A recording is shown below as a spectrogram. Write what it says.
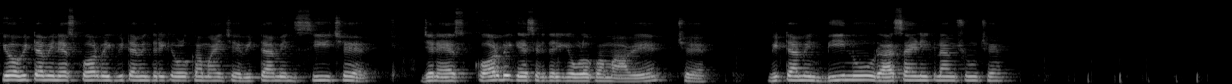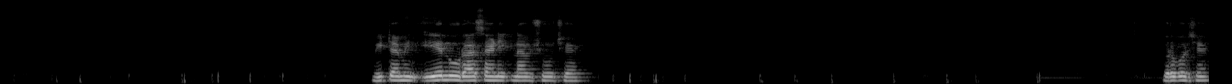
કયો વિટામિન એસ્કોર્બિક વિટામિન તરીકે ઓળખવામાં આવે છે? વિટામિન સી છે, જેને એસ્કોર્બિક એસિડ તરીકે ઓળખવામાં આવે છે. વિટામિન બીનું રાસાયણિક નામ શું છે? વિટામિન એનું રાસાયણિક નામ શું છે? બરોબર છે?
